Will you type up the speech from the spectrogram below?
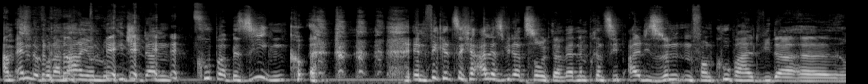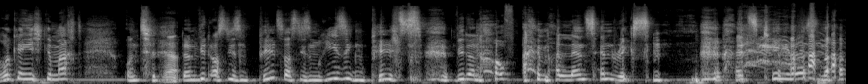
am Ende, wo dann Mario und Luigi dann Cooper besiegen, entwickelt sich ja alles wieder zurück. Dann werden im Prinzip all die Sünden von Cooper halt wieder äh, rückgängig gemacht. Und Ja. dann wird aus diesem Pilz, aus diesem riesigen Pilz, wird dann auf einmal Lance Hendrickson als King Reznor.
